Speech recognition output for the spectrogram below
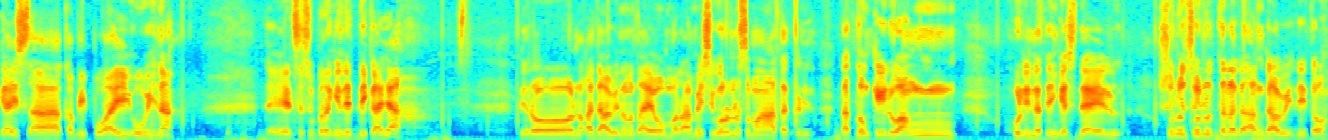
Guys, ah, kami po ay uwi na. Dahil sa sobrang init, di kaya. Pero nakadawi naman tayo marami. Siguro nasa mga tat- tatlong kilo ang huli natin guys. Dahil sunod-sunod talaga ang dawi dito.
